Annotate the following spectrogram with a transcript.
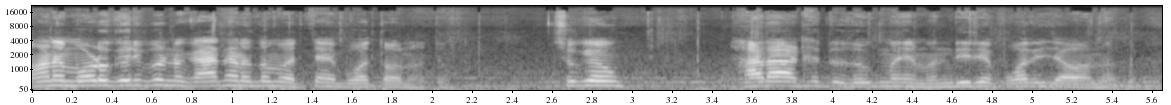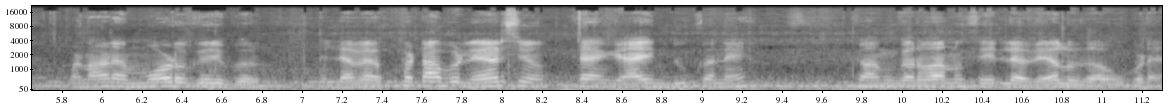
આણે મોડું કર્યું પણ કાંઠાણે તમારે ત્યાં પહોંચતો નહોતું શું કેવું? સાડા આઠે તો દુઃખમાં મંદિરે પહોંચી જવાનું હતું. પણ આણે મોડું કરી પડ્યું એટલે હવે ફટાફટ હેરશું કારણ કે આવીને દુકાને કામ કરવાનું છે એટલે વહેલું જવું પડે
